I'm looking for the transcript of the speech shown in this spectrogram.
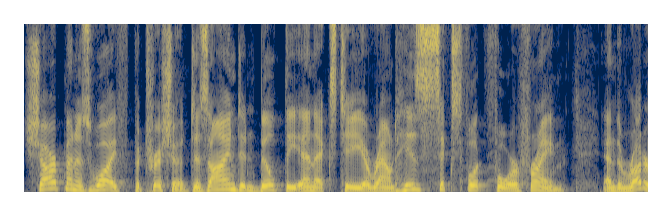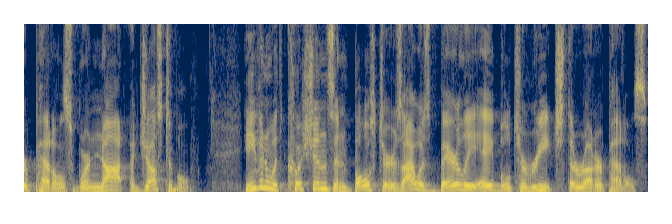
Sharp and his wife, Patricia, designed and built the NXT around his 6 foot 4 frame, and the rudder pedals were not adjustable. Even with cushions and bolsters, I was barely able to reach the rudder pedals.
